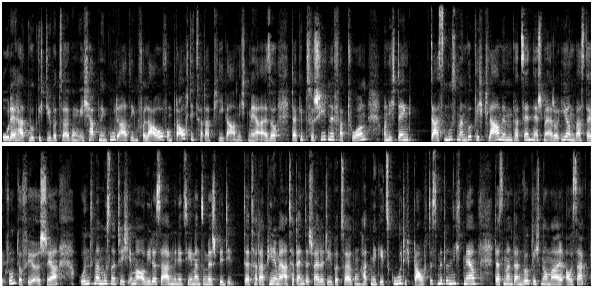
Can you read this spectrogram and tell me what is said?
Oder er hat wirklich die Überzeugung, ich habe einen gutartigen Verlauf und brauche die Therapie gar nicht mehr. Also da gibt es verschiedene Faktoren und ich denke, das muss man wirklich klar mit dem Patienten erstmal eruieren, was der Grund dafür ist. Ja? Und man muss natürlich immer auch wieder sagen, wenn jetzt jemand zum Beispiel die, der Therapie nicht mehr adherent ist, weil er die Überzeugung hat, mir geht's gut, ich brauche das Mittel nicht mehr, dass man dann wirklich nochmal auch sagt,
